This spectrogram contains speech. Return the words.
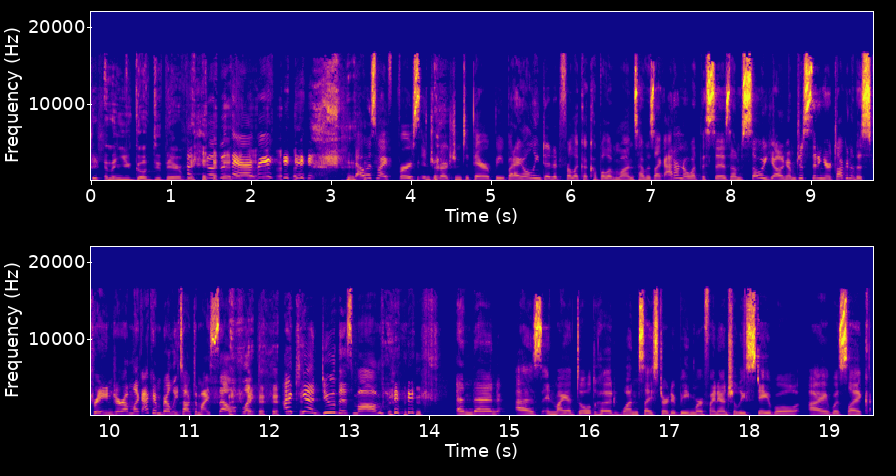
and then you go do therapy Go to therapy. that was my first introduction to therapy, but I only did it for like a couple of months. I was like, I don't know what this is. I'm so young. I'm just sitting here talking to the stranger. I'm like, I can barely talk to myself. Like, I can't do this, mom. and then, as in my adulthood, once I started being more financially stable, I was like,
